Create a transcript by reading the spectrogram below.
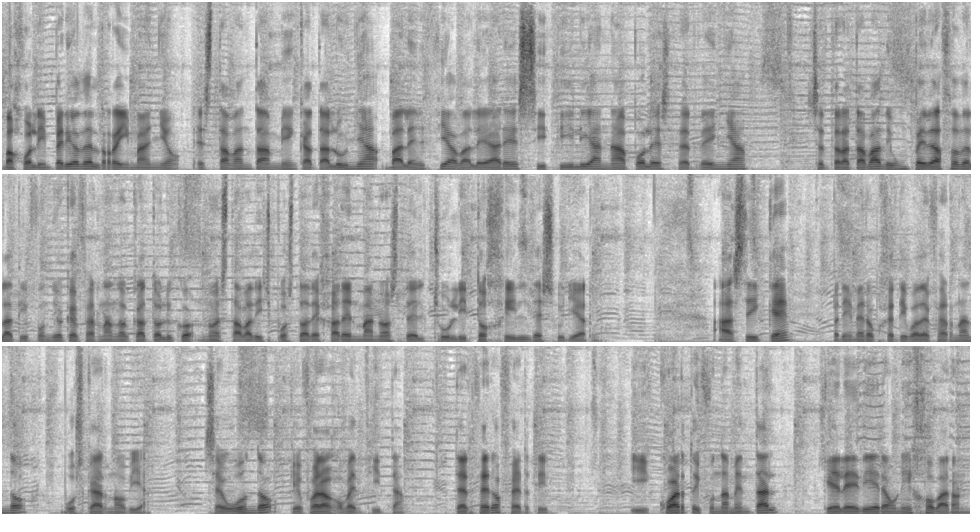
Bajo el imperio del rey Maño estaban también Cataluña, Valencia, Baleares, Sicilia, Nápoles, Cerdeña. Se trataba de un pedazo de latifundio que Fernando el Católico no estaba dispuesto a dejar en manos del chulito Gil de su yerno. Así que, primer objetivo de Fernando, buscar novia. Segundo, que fuera jovencita. Tercero, fértil. Y cuarto y fundamental, que le diera un hijo varón.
